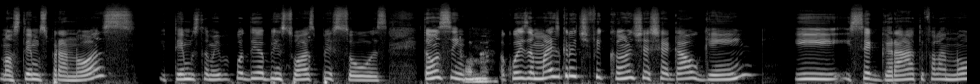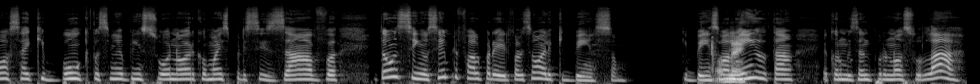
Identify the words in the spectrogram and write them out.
nós temos para nós e temos também para poder abençoar as pessoas. Então, assim, Amém. a coisa mais gratificante é chegar alguém e, e, ser grato e falar: Nossa, ai, que bom que você me abençoou na hora que eu mais precisava. Então, assim, eu sempre falo para ele: falo assim, Olha que bênção, que bênção. Amém. Além de eu estar tá economizando para o nosso lar,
